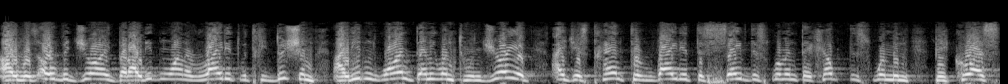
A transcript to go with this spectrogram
I was overjoyed, but I didn't want to write it with chidushim. I didn't want anyone to enjoy it. I just had to write it to save this woman, to help this woman, because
